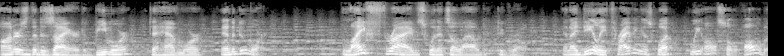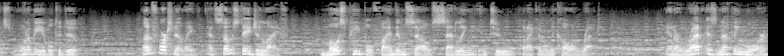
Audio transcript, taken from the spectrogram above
honors the desire to be more, to have more, and to do more. Life thrives when it's allowed to grow. And ideally, thriving is what we also, all of us, want to be able to do. Unfortunately, at some stage in life, most people find themselves settling into what I can only call a rut. And a rut is nothing more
